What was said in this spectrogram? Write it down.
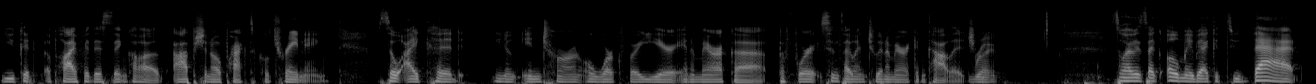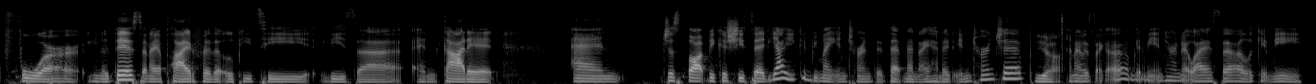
you could apply for this thing called optional practical training. So I could, you know, intern or work for a year in America before, since I went to an American college. right? So I was like, oh, maybe I could do that for, you know, this. And I applied for the OPT visa and got it. And just thought because she said, yeah, you could be my intern, that that meant I had an internship. Yeah. And I was like, oh, I'm going to be intern at YSL. Look at me.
